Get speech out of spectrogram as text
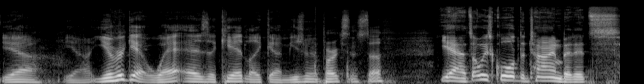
Yeah, yeah. You ever get wet as a kid, like amusement parks and stuff? Yeah, it's always cool at the time, but it's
